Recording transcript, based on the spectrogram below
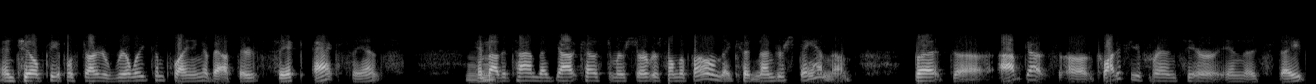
until people started really complaining about their thick accents. Mm-hmm. And by the time they got customer service on the phone, they couldn't understand them. But uh, I've got uh, quite a few friends here in the States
